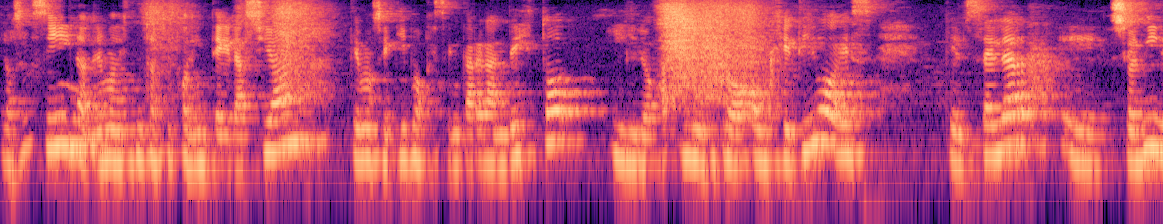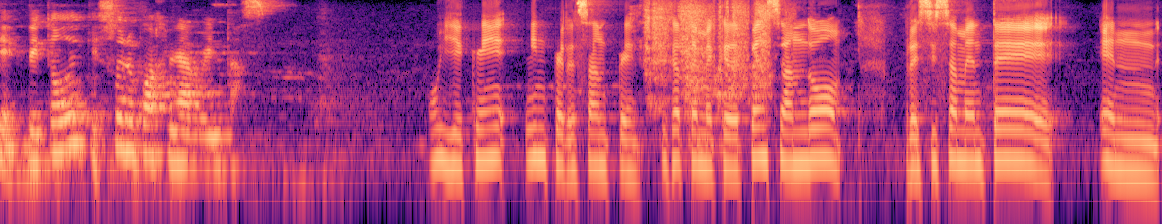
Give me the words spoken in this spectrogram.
los no tenemos distintos tipos de integración, tenemos equipos que se encargan de esto y nuestro objetivo es que el seller eh, se olvide de todo y que solo pueda generar ventas. Oye, qué interesante. Fíjate, me quedé pensando precisamente en,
